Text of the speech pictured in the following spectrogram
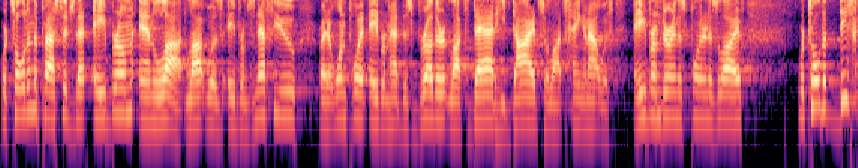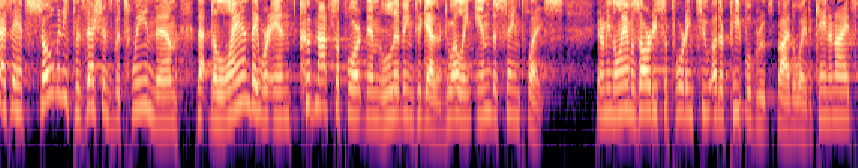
We're told in the passage that Abram and Lot, Lot was Abram's nephew, right? At one point, Abram had this brother, Lot's dad. He died, so Lot's hanging out with Abram during this point in his life. We're told that these guys, they had so many possessions between them that the land they were in could not support them living together, dwelling in the same place. You know what I mean? The land was already supporting two other people groups, by the way, the Canaanites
